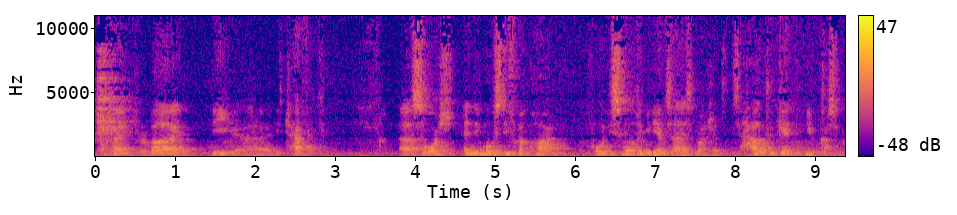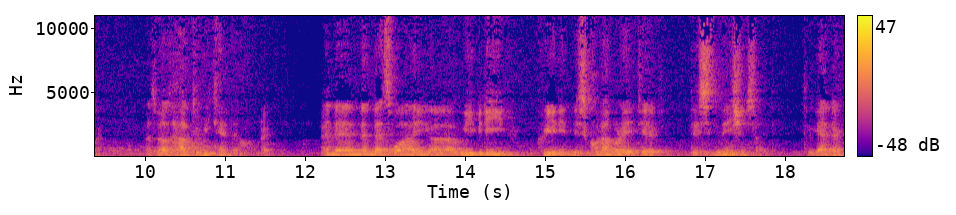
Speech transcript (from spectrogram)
trying to provide the, uh, the traffic uh, source. And the most difficult part for the small to medium-sized merchants is how to get new customer, as well as how to retain them, right? And then then that's why uh, we believe creating this collaborative destination site together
